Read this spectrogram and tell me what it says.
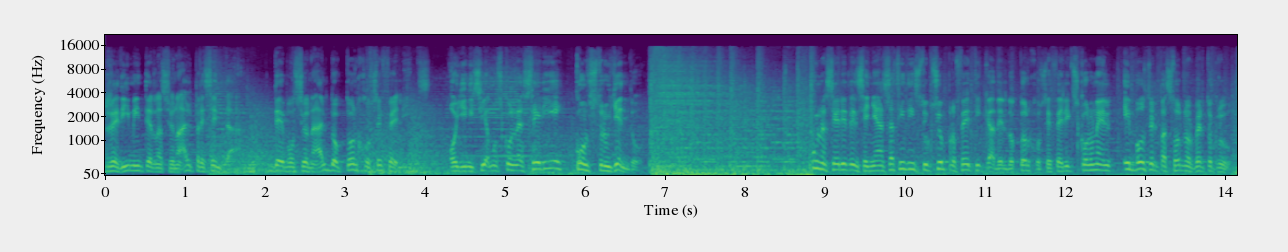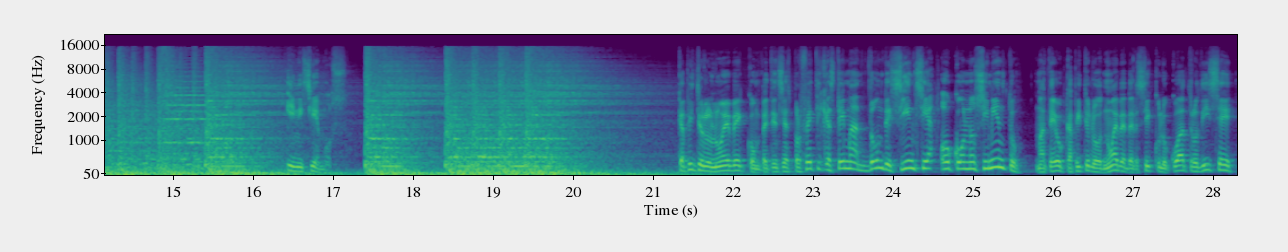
Redime Internacional presenta Devocional Dr. José Félix. Hoy iniciamos con la serie Construyendo. Una serie de enseñanzas y de instrucción profética del Dr. José Félix Coronel en voz del pastor Norberto Cruz. Iniciemos. Capítulo 9, competencias proféticas, tema don de ciencia o conocimiento. Mateo capítulo 9, versículo 4 dice,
